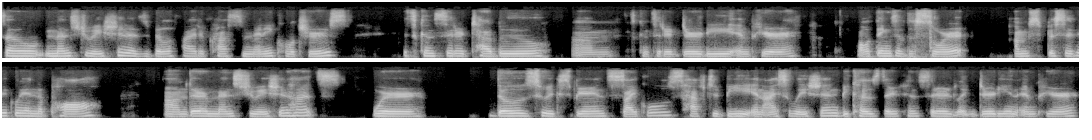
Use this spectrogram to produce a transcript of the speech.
so menstruation is vilified across many cultures. It's considered taboo, um, it's considered dirty, impure, all things of the sort. Um, specifically in Nepal, um, there are menstruation huts where those who experience cycles have to be in isolation because they're considered like dirty and impure.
